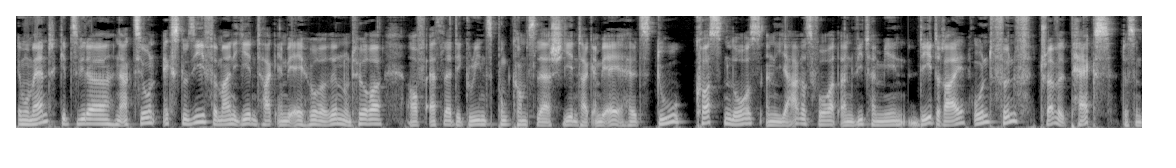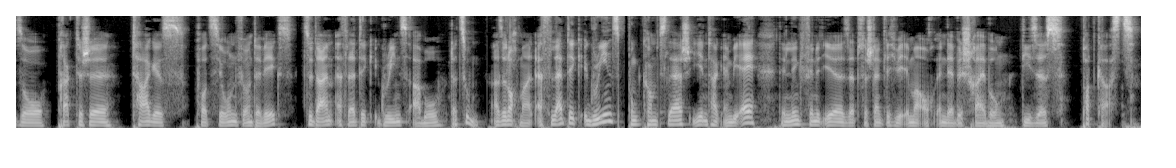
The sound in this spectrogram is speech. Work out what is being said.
Im Moment gibt's wieder eine Aktion exklusiv für meine jeden Tag NBA-Hörerinnen und Hörer. Auf athleticgreens.com slash jeden Tag NBA erhältst du kostenlos einen Jahresvorrat an Vitamin D3 und fünf Travel Packs. Das sind so praktische Tagesportionen für unterwegs zu deinem Athletic Greens Abo dazu. Also nochmal, athleticgreens.com slash jeden Tag NBA. Den Link findet ihr selbstverständlich wie immer auch in der Beschreibung dieses Podcasts.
